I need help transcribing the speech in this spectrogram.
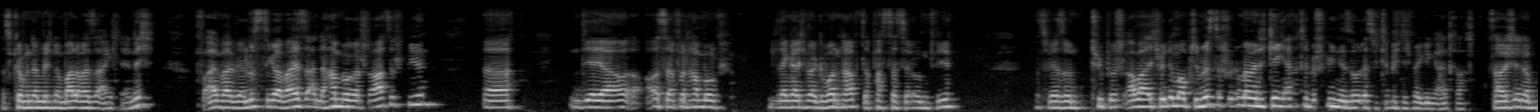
Das können wir nämlich normalerweise eigentlich nicht. Vor allem, weil wir lustigerweise an der Hamburger Straße spielen, äh, die ihr ja außerhalb von Hamburg länger nicht mehr gewonnen habt. Da passt das ja irgendwie. Das wäre so ein typisch. Aber ich bin immer optimistisch und immer, wenn ich gegen Eintracht tippe, spielen die so, dass ich tippe ich nicht mehr gegen Eintracht. Das habe ich der,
